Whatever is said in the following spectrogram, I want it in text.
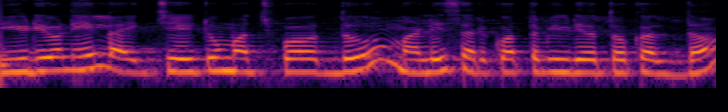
వీడియోని లైక్ చేయటం మర్చిపోవద్దు. మళ్ళీ సరికొత్త వీడియోతో కలుద్దాం.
